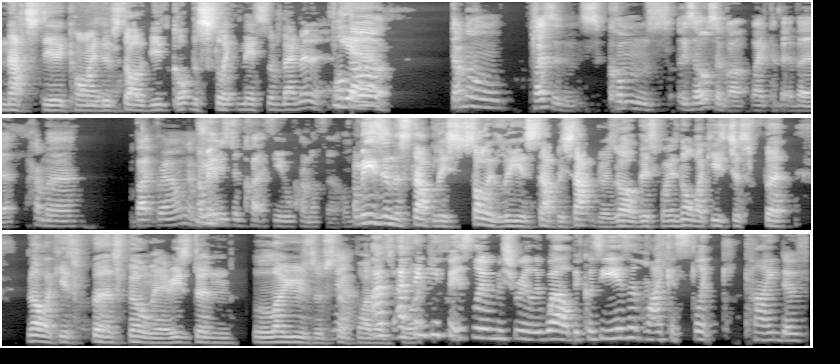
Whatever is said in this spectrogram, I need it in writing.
nastier kind of style. If you've got the slickness of them in it. Although Yeah. Donald Pleasence comes, he's also got like a bit of a Hammer background. I'm I sure mean- he's done quite a few Hammer films. I mean, he's an established, solidly established actor as well. At this point, it's not like he's just for, not like his first film here. He's done loads of stuff by I, this I point. think he fits Loomis really well because he isn't like a slick kind of.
